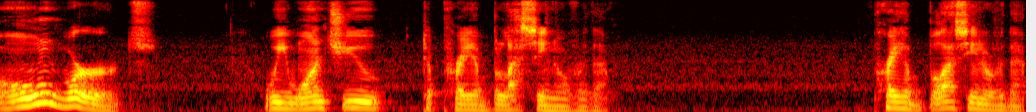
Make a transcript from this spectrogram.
own words, we want you to pray a blessing over them. Pray a blessing over them.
